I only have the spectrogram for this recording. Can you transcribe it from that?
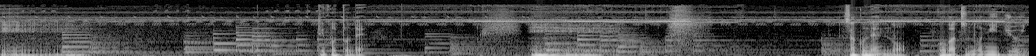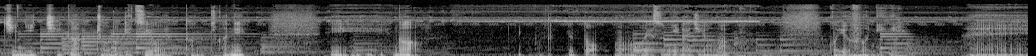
えー、ということで、えー、昨年の5月の21日がちょうど月曜やったんですかね。えー、が、ちょっとおお休みラジオがこういう風に、え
